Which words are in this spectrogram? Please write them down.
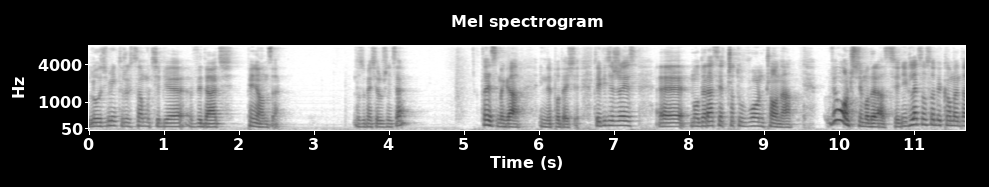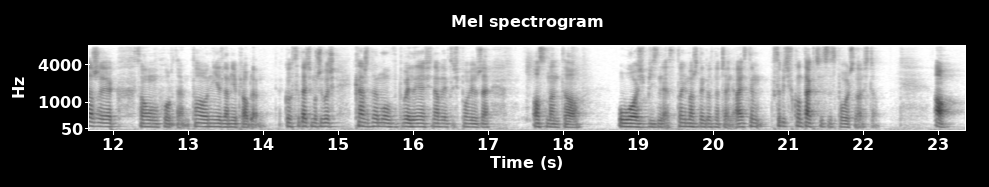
ludźmi, którzy chcą u Ciebie wydać pieniądze. Rozumiecie różnicę? To jest mega inne podejście. Tutaj widzę, że jest e, moderacja czatu włączona. Wyłączcie moderację, niech lecą sobie komentarze jak chcą hurtem. To nie jest dla mnie problem. Tylko chcę dać możliwość każdemu wypowiedzenia się, nawet jak ktoś powie, że Osman to łoś biznes. To nie ma żadnego znaczenia. A jestem, chcę być w kontakcie ze społecznością. O,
